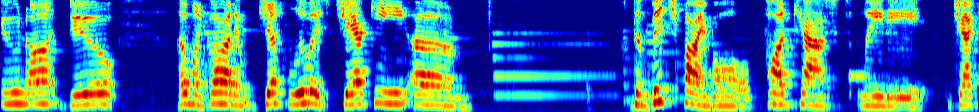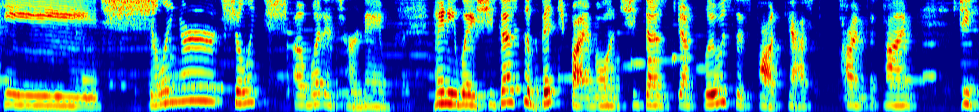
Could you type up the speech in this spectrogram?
do not do. Oh my God. Jeff Lewis, Jackie, um, the Bitch Bible podcast lady Jackie Schillinger, Schilling, uh, what is her name? Anyway, she does the Bitch Bible and she does Jeff Lewis's podcast time to time. She's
